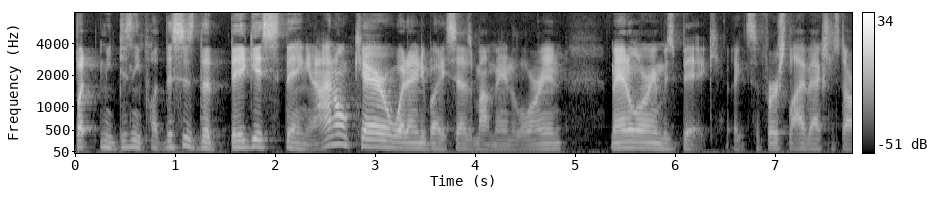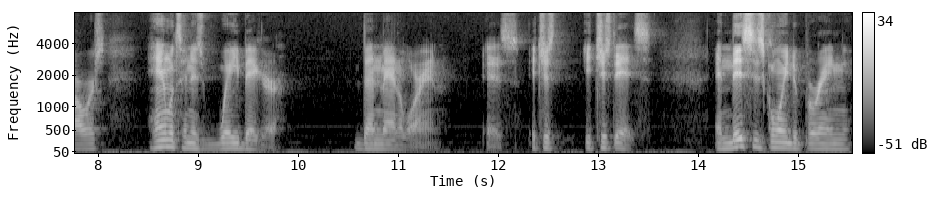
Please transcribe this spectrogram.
but I mean, Disney Plus. This is the biggest thing, and I don't care what anybody says about Mandalorian. Mandalorian was big. Like it's the first live action Star Wars. Hamilton is way bigger than Mandalorian is. It just it just is. And this is going to bring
